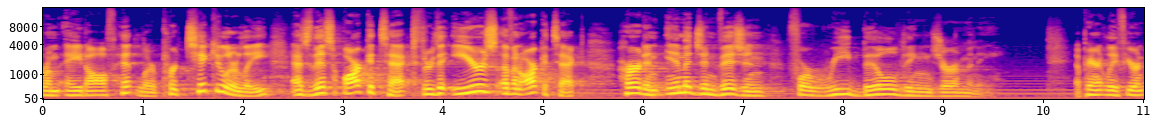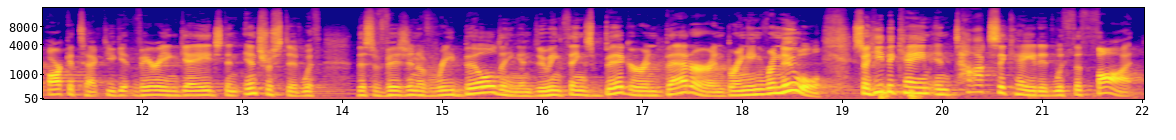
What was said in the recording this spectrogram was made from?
from Adolf Hitler, particularly as this architect, through the ears of an architect, heard an image and vision for rebuilding Germany. Apparently, if you're an architect, you get very engaged and interested with this vision of rebuilding and doing things bigger and better and bringing renewal. So he became intoxicated with the thought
